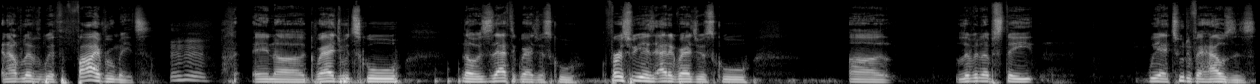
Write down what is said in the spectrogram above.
and I've lived with five roommates in uh, graduate school. No, this is after graduate school. First few years out of graduate school, uh, living upstate, we had two different houses,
